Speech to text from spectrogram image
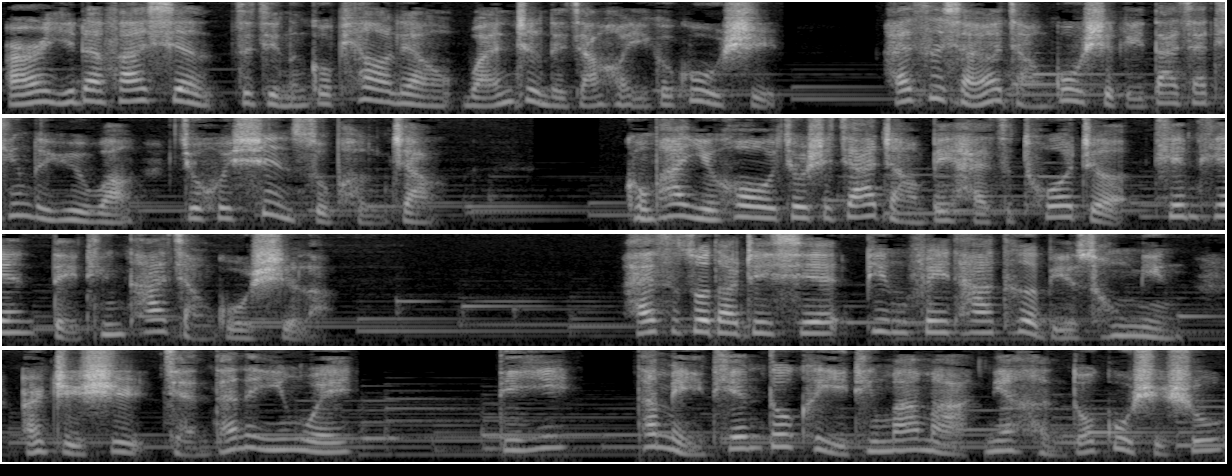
而一旦发现自己能够漂亮完整的讲好一个故事，孩子想要讲故事给大家听的欲望就会迅速膨胀。恐怕以后就是家长被孩子拖着，天天得听他讲故事了。孩子做到这些，并非他特别聪明，而只是简单的因为，第一。他每天都可以听妈妈念很多故事书，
